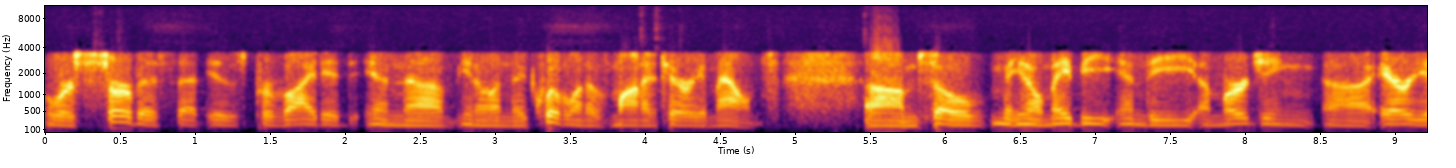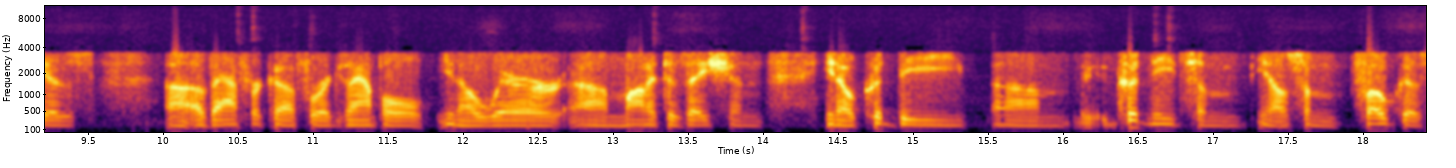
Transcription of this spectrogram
or service that is provided in uh, you know in the equivalent of monetary amounts. Um, so you know maybe in the emerging uh, areas. Uh, of Africa, for example, you know where um, monetization, you know, could be um, could need some you know some focus.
